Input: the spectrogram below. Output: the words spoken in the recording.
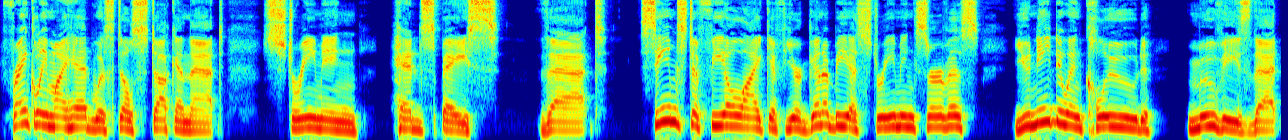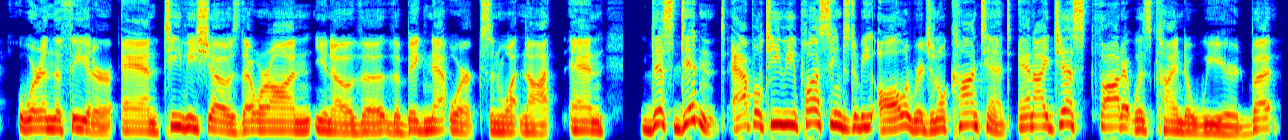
frankly, my head was still stuck in that streaming headspace that seems to feel like if you're going to be a streaming service, you need to include movies that were in the theater and TV shows that were on, you know, the, the big networks and whatnot. And this didn't. Apple TV Plus seems to be all original content. And I just thought it was kind of weird. But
